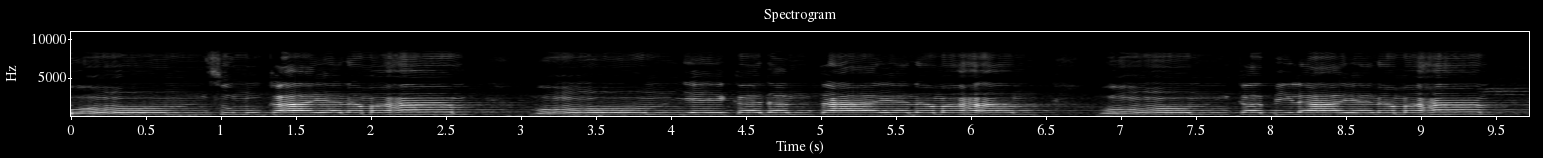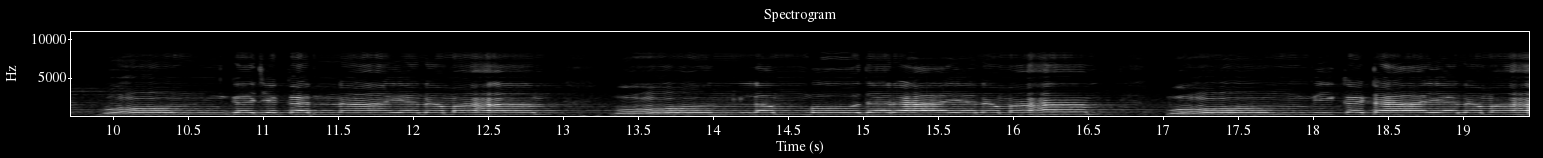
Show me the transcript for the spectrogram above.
ॐ सुमुखाय नमः। ॐ एकदन्ताय नमः। ॐ कपिलाय नमः। ॐ गजकर्णाय नमः। ॐ लम्बोदराय नमः। ॐ विकटाय नमः।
